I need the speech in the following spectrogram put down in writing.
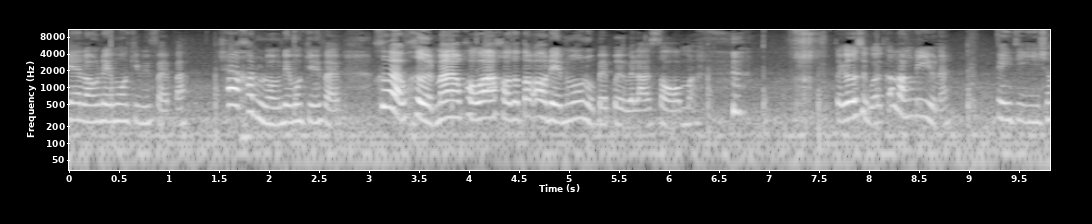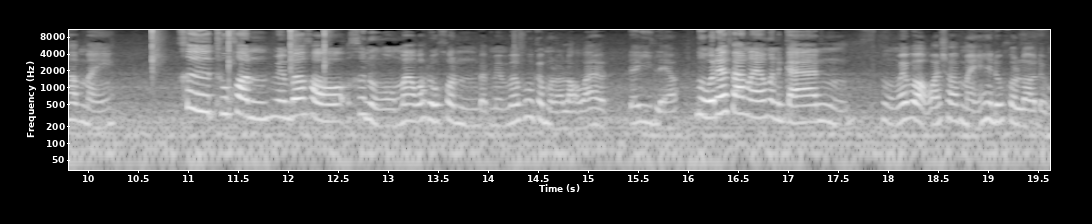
กร้องเดโมกิมมี่ไฟปะใช่ค่ะหนูร้องเดโมกิมมี่ไฟคือแบบเขินมากเพราะว่าเขาจะต้องเอาเดโมหนูไปเปิดเวลาซ้อมอะแต่ก็รู้สึกว่าก็ร้องดีอยู่นะ เพลง GE ชอบไหม คือทุกคนเมมเบอร์เขาคือหนูงงมากว่าทุกคนแบบเมมเบอร์พูดกันหมดแล้วหรอว่าได้ยินแล้ว หนูได้ฟังแล้วเหมือนกัน หนูไม่บอกว่าชอบไหมให้ทุกคนรอดู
